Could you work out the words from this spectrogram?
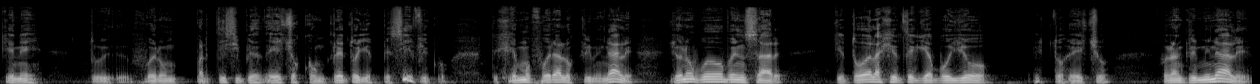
quienes fueron partícipes de hechos concretos y específicos. Dejemos fuera a los criminales. Yo no puedo pensar que toda la gente que apoyó estos hechos fueran criminales,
